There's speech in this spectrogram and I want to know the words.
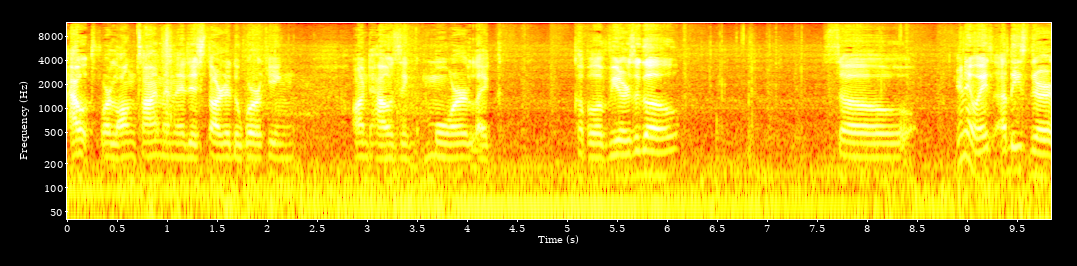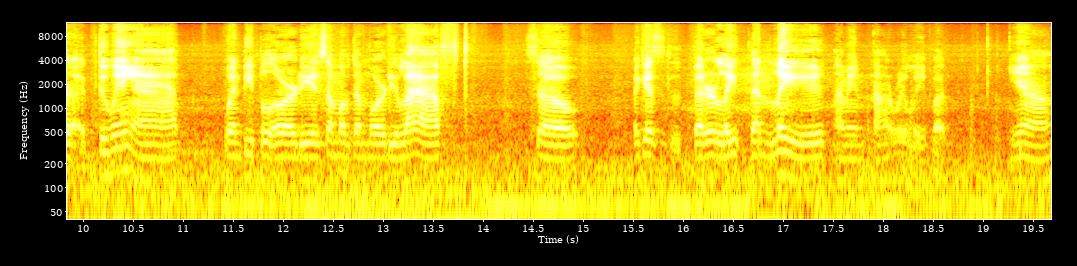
out for a long time, and they just started working on housing more like a couple of years ago. So, anyways, at least they're doing it when people already, some of them already left. So, I guess better late than late. I mean, not really, but yeah.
